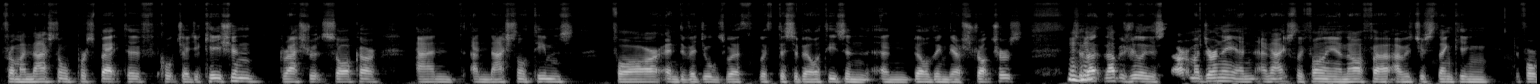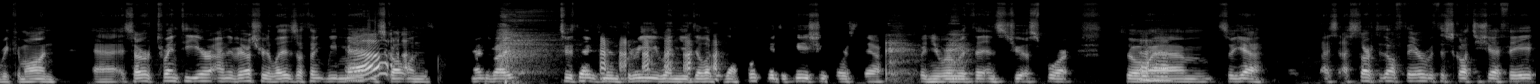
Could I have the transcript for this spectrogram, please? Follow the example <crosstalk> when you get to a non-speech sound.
from a national perspective, coach education, grassroots soccer, and and national teams for individuals with with disabilities and and building their structures. Mm-hmm. So that, that was really the start of my journey. And and actually, funnily enough, I, I was just thinking before we come on, uh, it's our 20 year anniversary, Liz. I think we met in Scotland about 2003 when you delivered that post education course there when you were with the Institute of Sport. So, uh-huh. um, so yeah, I, I, started off there with the Scottish FA,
